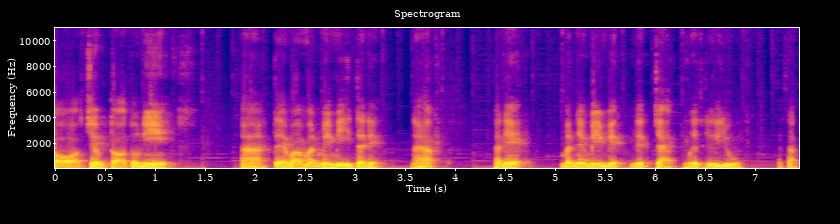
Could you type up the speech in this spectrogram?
ต่อเชื่อมต่อตรงนี้อ่าแต่ว่ามันไม่มีอินเทอร์เน็ตนะครับคราวนี้มันยังมีเน็ตเน็ตจากมือถืออยู่นะครับ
